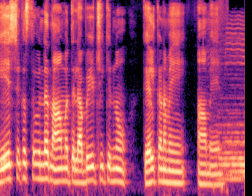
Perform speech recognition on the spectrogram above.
യേശു ക്രിസ്തുവിന്റെ നാമത്തിൽ അപേക്ഷിക്കുന്നു. കേൾക്കണമേ. Amen.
